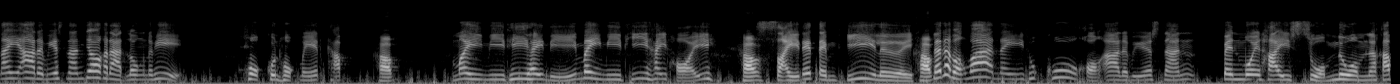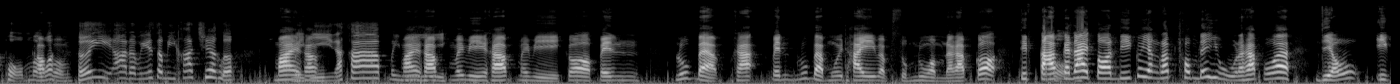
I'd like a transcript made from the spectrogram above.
ใน RWS นั้นย่อขนาดลงนะพี่6คูณ6เมตรครับ ครับ ไม่มีที่ให้หนีไม่มีที่ให้ถอยครับใส่ได้เต็มที่เลยครับและจะบอกว่าในทุกคู่ของ RWS นั้น เป็นมวยไทยสวมนวมนะครับผมบครัอบกว่าผมเฮ้ย RWS จะมีค่าเชือกเหรอไม่ครับมีนะครับไม่มีไม่ครับ ไม่มีครับ ไม่มีก็เป็นรูปแบบครับเป็นรูปแบบมวยไทยแบบสมนวมนะครับ ก็ติดตามกันได้ตอนนี้ก็ยังรับชมได้อยู่นะครับ เพราะว่าเดี๋ยวอีก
